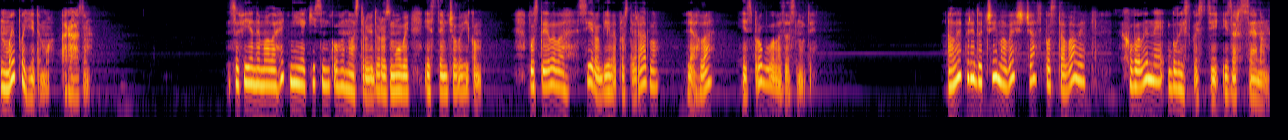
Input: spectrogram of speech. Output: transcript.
Ми поїдемо разом. Софія не мала геть ніякісінького настрою до розмови із цим чоловіком. Постелила сіро біле простирадло, лягла і спробувала заснути. Але перед очима весь час поставали хвилини близькості із Арсеном.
